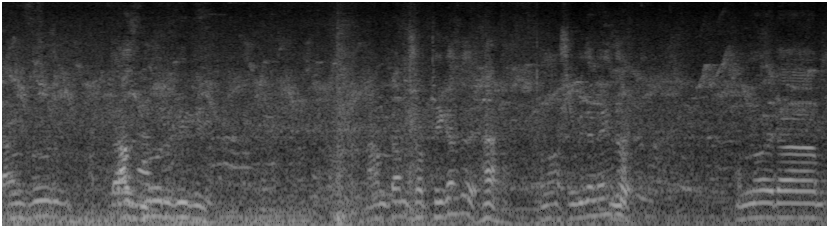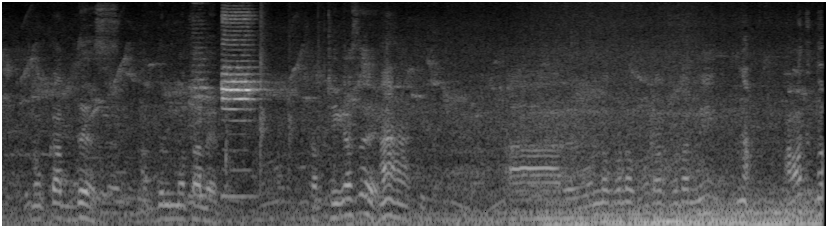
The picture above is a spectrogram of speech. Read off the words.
তাজনুর তাজনুর বিবি। নাম টাম সব ঠিক আছে? হ্যাঁ। কোনো অসুবিধা নেই তো? অন্য এটা মোকাদ্দেস আব্দুল মোতালেব। সব ঠিক আছে? হ্যাঁ হ্যাঁ ঠিক আছে। আর অন্য কোনো ভোটার ফোটার নেই? না আমাদের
